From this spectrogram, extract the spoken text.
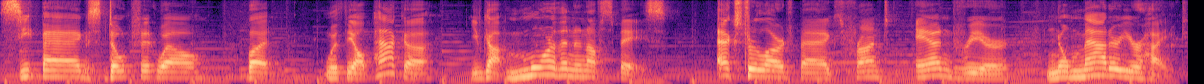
seat bags don't fit well, but with the All-Packa, you've got more than enough space. Extra large bags, front and rear, no matter your height.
